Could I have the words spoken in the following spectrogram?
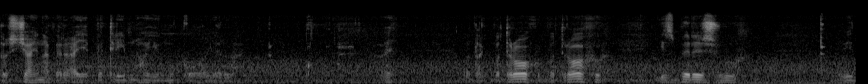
тож чай набирає потрібного йому кольору. Отак потроху, потроху і збережу від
